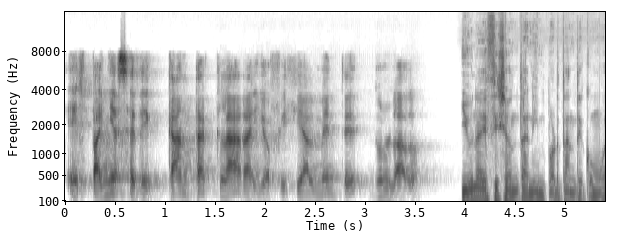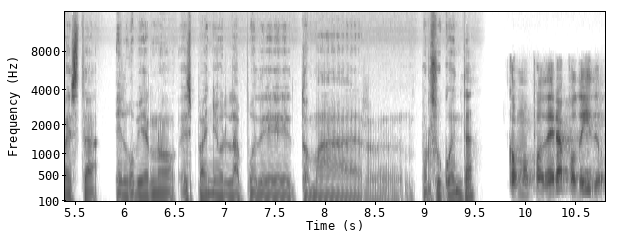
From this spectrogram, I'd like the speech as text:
España se decanta clara y oficialmente de un lado. ¿Y una decisión tan importante como esta, el gobierno español la puede tomar por su cuenta? Como poder ha podido,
